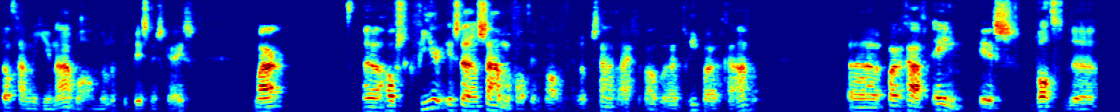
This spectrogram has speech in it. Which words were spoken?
dat gaan we hierna behandelen, de business case. Maar hoofdstuk 4 is daar een samenvatting van. En dat bestaat eigenlijk ook uit drie paragrafen. Uh, paragraaf 1 is wat de,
